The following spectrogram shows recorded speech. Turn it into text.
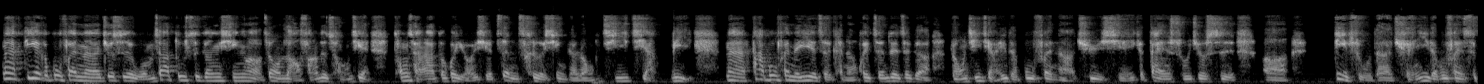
那第二个部分呢，就是我们知道都市更新哦，这种老房子重建，通常啊都会有一些政策性的容积奖励。那大部分的业者可能会针对这个容积奖励的部分呢，去写一个但书，就是呃，地主的权益的部分是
